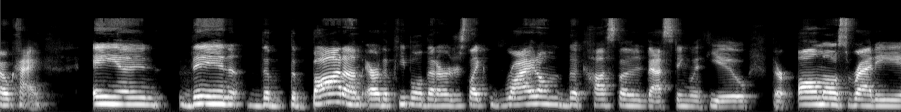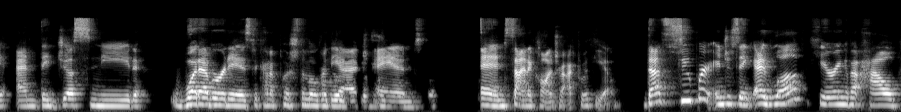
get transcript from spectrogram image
Okay. And then the the bottom are the people that are just like right on the cusp of investing with you. They're almost ready and they just need whatever it is to kind of push them over the edge and and sign a contract with you. That's super interesting. I love hearing about how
